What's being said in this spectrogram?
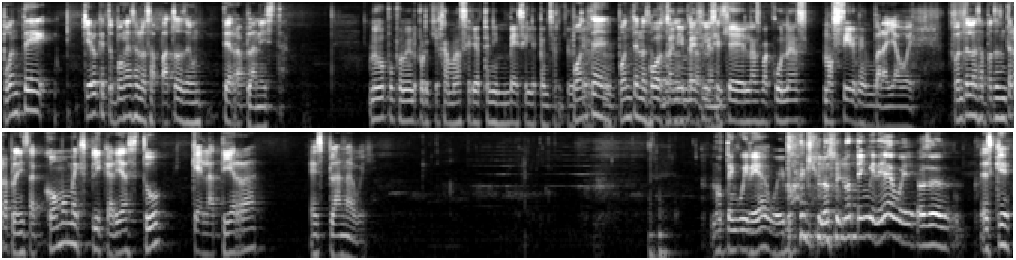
ponte. Quiero que te pongas en los zapatos de un terraplanista. No me puedo poner porque jamás sería tan imbécil de pensar que... Ponte- plana. ponte en los O zapatos tan de un imbécil terraplanista. que las vacunas no sirven. Para allá voy. Ponte en los zapatos de un terraplanista. ¿Cómo me explicarías tú que la Tierra es plana, güey? No tengo idea, güey. Porque no, no tengo idea, güey. O sea... Es que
